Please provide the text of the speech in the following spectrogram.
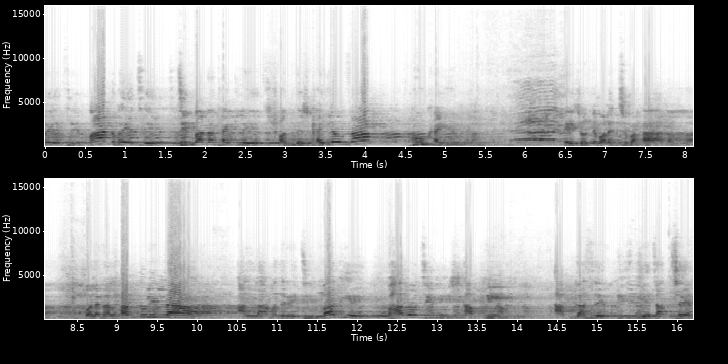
হয়েছে, মান হয়েছে। জিব্বা না থাকলে সন্দেশ খাইলেও না গু খাইলেও না এই জন্য বলেন সুবাহান আল্লাহ বলেন আলহামদুলিল্লাহ, আল্লাহ আমাদের এই জিব্বা দিয়ে ভালো জিনিস আপনি আম গাছের নিচ দিয়ে যাচ্ছেন।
